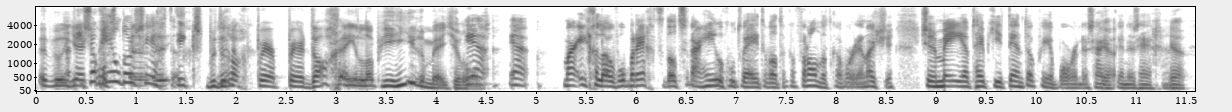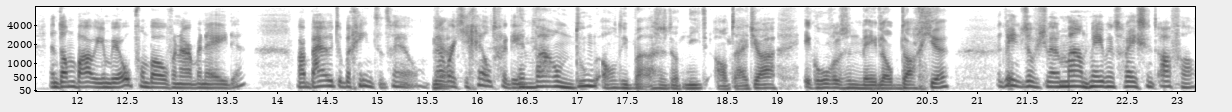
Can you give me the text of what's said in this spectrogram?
wil- jij is ook kost, heel doorzichtig. x bedrag per, per dag en je loop je hier een beetje rond. Ja, ja. Maar ik geloof oprecht dat ze daar heel goed weten wat er veranderd kan worden. En als je, er mee hebt, heb je je tent ook weer op orde, zou je Ja. kunnen zeggen. Ja. En dan bouw je hem weer op van boven naar beneden. Maar buiten begint het wel. Daar Ja. wordt je geld verdiend. En waarom doen al die bazen dat niet altijd? Ja, ik hoor wel eens een meeloopdagje. Ik weet niet of je wel een maand mee bent geweest in het afval.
